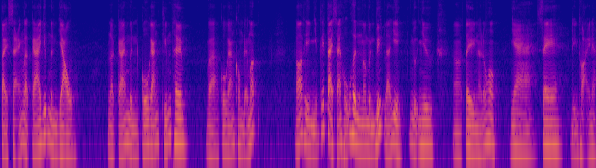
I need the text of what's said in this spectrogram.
tài sản là cái giúp mình giàu là cái mình cố gắng kiếm thêm và cố gắng không để mất. Đó thì những cái tài sản hữu hình mà mình biết là gì? Ví dụ như à, tiền nè đúng không? Nhà xe điện thoại nè.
